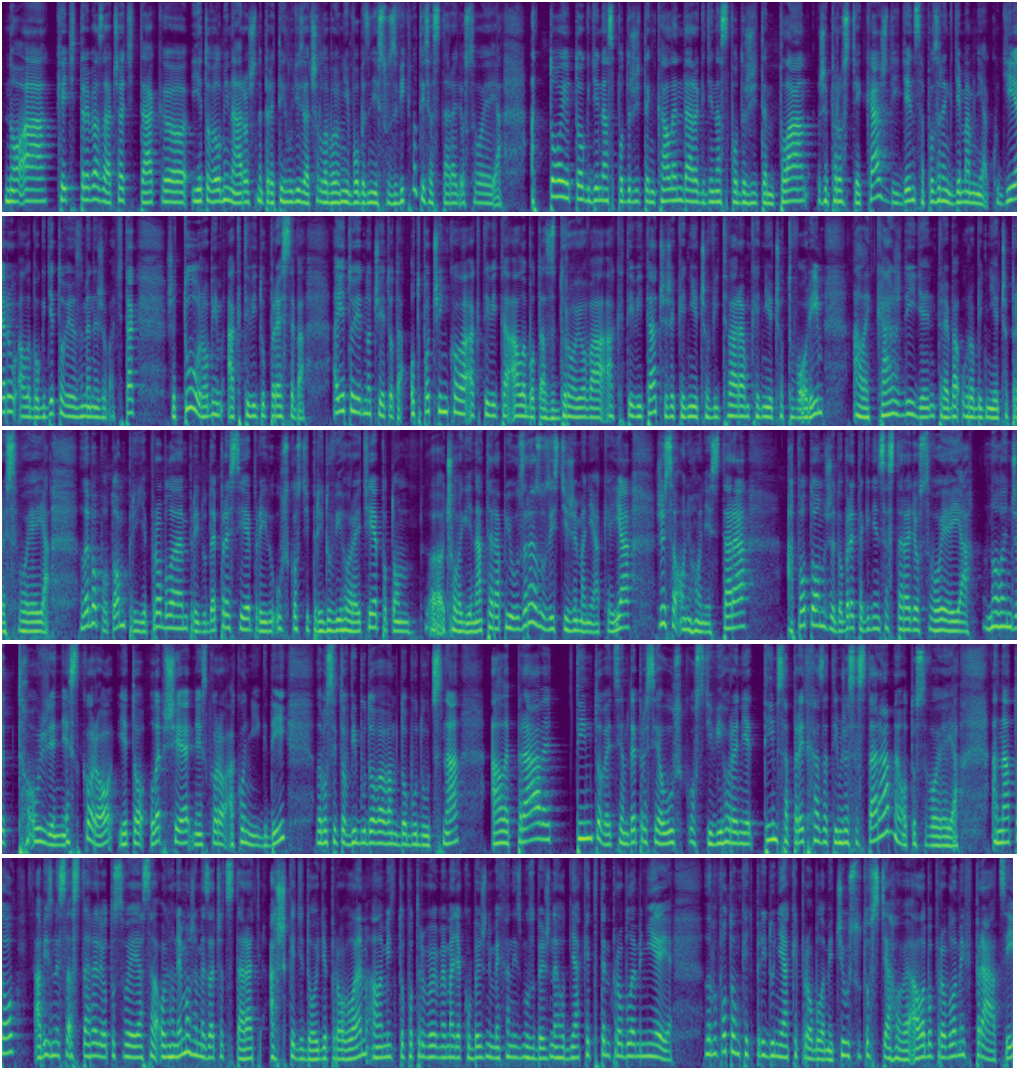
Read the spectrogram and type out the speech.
No a keď treba začať, tak e, je to veľmi náročné pre tých ľudí začať, lebo oni vôbec nie sú zvyknutí sa starať o svoje ja. A to je to, kde nás podrží ten kalendár, kde nás podrží ten plán, že proste každý deň sa pozriem, kde mám nejakú dieru alebo kde to viem zmanéžovať tak, že tu robím aktivitu pre seba. A je to jedno, či je to tá odpočinková aktivita alebo tá zdrojová aktivita, čiže keď niečo vytváram, keď niečo tvorím, ale každý deň treba urobiť niečo pre svoje ja. Lebo potom príde problém, prídu depresie, prídu úzkosti, prídu vyhoretie, potom e, človek je na terapiu, zrazu zistí, že má nejaké ja, že sa o ňoho nestará a potom, že dobre, tak idem sa starať o svoje ja. No lenže to už je neskoro, je to lepšie neskoro ako nikdy, lebo si to vybudovávam do budúcna, ale práve týmto veciam, depresia, úzkosti, vyhorenie, tým sa predchádza tým, že sa staráme o to svoje ja. A na to, aby sme sa starali o to svoje ja, sa o ňo nemôžeme začať starať, až keď dojde problém, ale my to potrebujeme mať ako bežný mechanizmus bežného dňa, keď ten problém nie je. Lebo potom, keď prídu nejaké problémy, či už sú to vzťahové, alebo problémy v práci,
